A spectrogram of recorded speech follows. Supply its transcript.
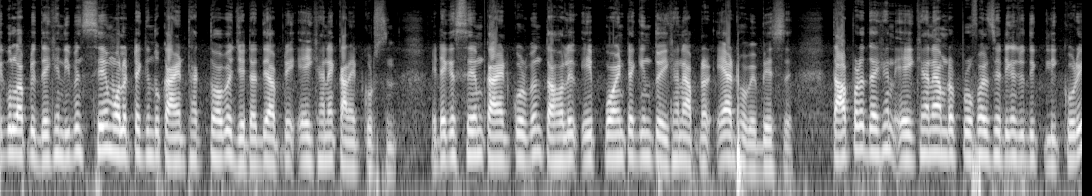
এগুলো আপনি দেখে নেবেন। সেম ওয়ালেটটা কিন্তু কানেক্ট থাকতে হবে, যেটা দিয়ে আপনি এইখানে কানেক্ট করছেন। এটাকে সেম কানেক্ট করবেন, তাহলে এই পয়েন্টটা কিন্তু এখানে আপনার অ্যাড হবে বেসে তারপরে দেখেন এইখানে আমরা প্রোফাইল সেটিংয়ে যদি ক্লিক করি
